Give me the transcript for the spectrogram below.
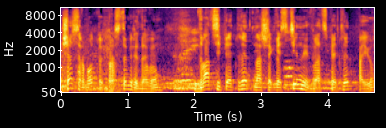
Сейчас работаю простым рядовым. 25 лет нашей гостиной, 25 лет пою.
